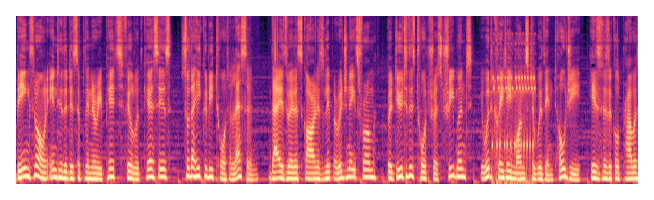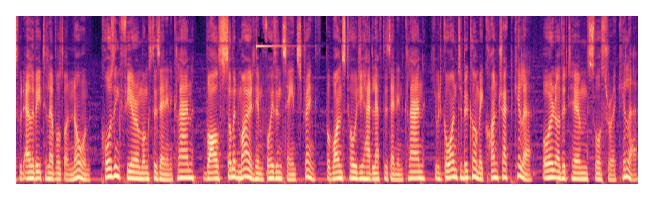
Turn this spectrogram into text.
being thrown into the disciplinary pit filled with curses so that he could be taught a lesson. That is where the scar on his lip originates from, but due to this torturous treatment, it would create a monster within Toji. His physical prowess would elevate to levels unknown, causing fear amongst the Zenin clan, while some admired him for his insane strength. But once Toji had left the Zenin clan, he would go on to become a contract killer, or in other terms, sorcerer killer.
